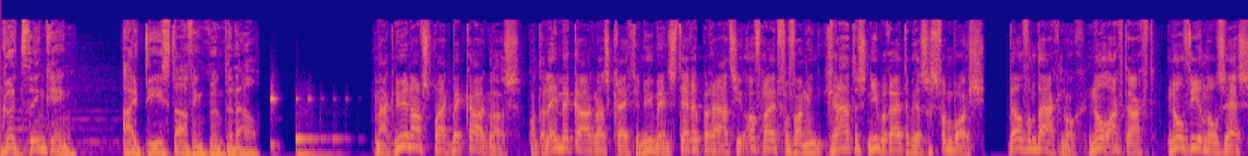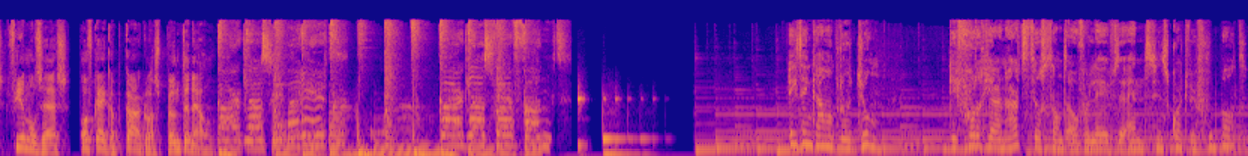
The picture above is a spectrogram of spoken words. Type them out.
Good thinking. it Maak nu een afspraak bij Carglass. Want alleen bij Carglass krijgt u nu bij een sterreparatie of ruitvervanging... gratis nieuwe ruitenwissers van Bosch. Bel vandaag nog 088 0406 406 of kijk op carglass.nl. Carglass repareert. Carglass vervangt. Ik denk aan mijn broer John, die vorig jaar een hartstilstand overleefde... en sinds kort weer voetbalt.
